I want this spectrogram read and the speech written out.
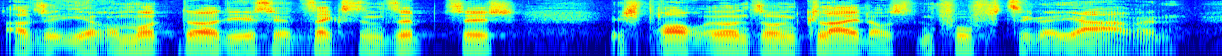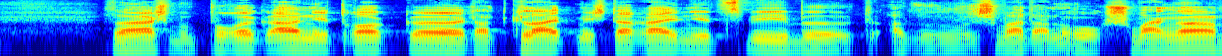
also ihre Mutter, die ist jetzt 76. Ich brauche irgend so ein Kleid aus den 50er Jahren. So habe ich mir Perücke angetrocknet, das Kleid mich da rein gezwiebelt. Also ich war dann hochschwanger.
